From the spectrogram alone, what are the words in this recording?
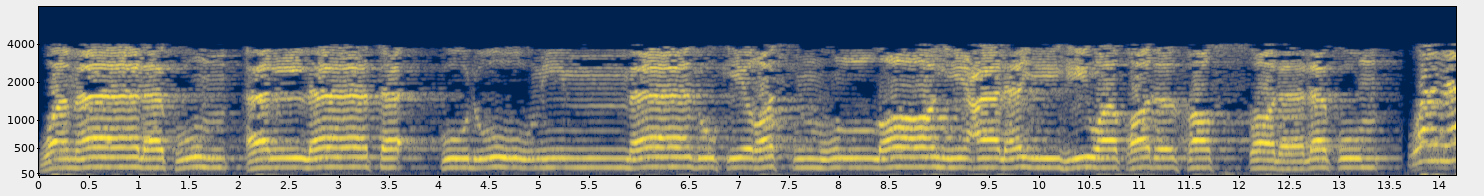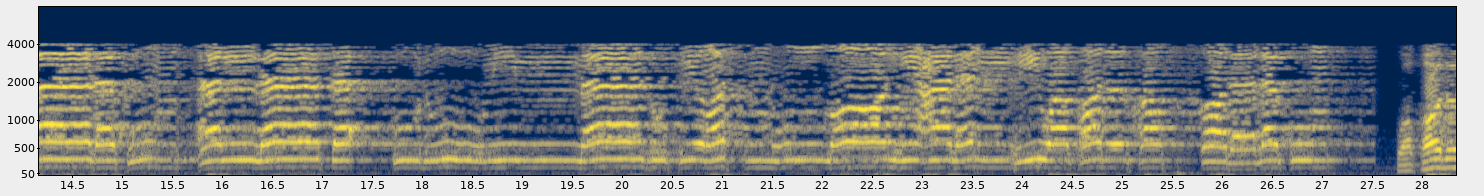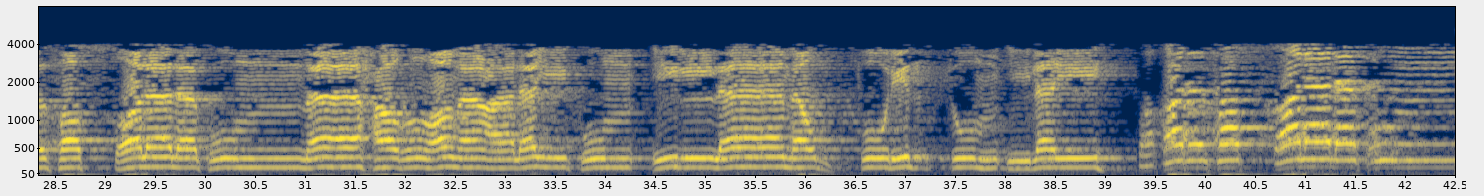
وما لكم ألا تأكلوا مما ذكر اسم الله عليه وقد فصل لكم وما لكم ألا تأكلوا مما ذكر اسم الله عليه وقد فصل لكم وقد فصل فصل لكم ما حرم عليكم إلا ما اضطردتم إليه وقد فصل لكم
